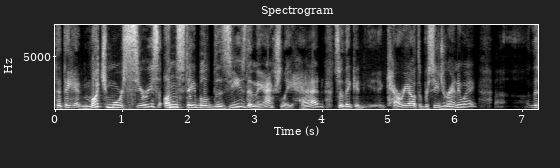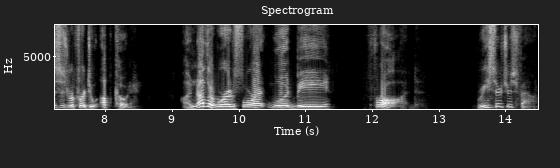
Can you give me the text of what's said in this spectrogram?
that they had much more serious unstable disease than they actually had, so they could carry out the procedure anyway? Uh, this is referred to upcoding. Another word for it would be fraud. Researchers found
